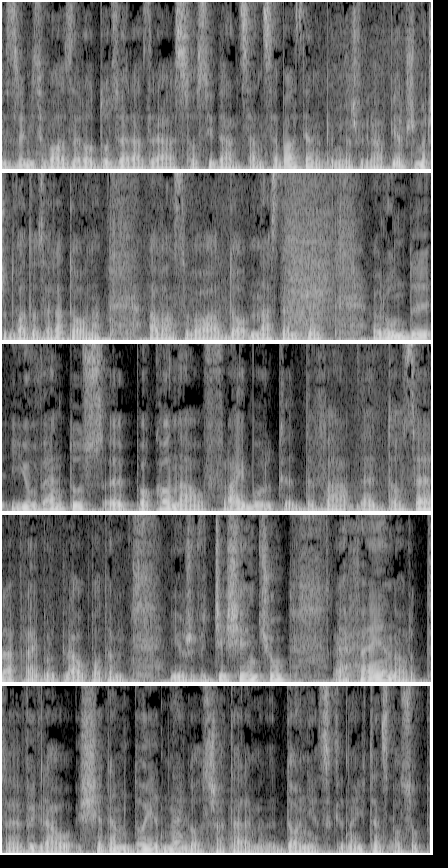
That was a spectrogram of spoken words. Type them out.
zremisowała 0 do 0 z Real Sociedad San Sebastian, ponieważ wygrała w pierwszym meczu 2 do 0, to ona awansowała do następnej rundy. Juventus pokonał Freiburg 2 do 0. Freiburg grał potem już w 10. Feyenoord wygrał 7 do 1 z Szatarem Donieck. No i w ten sposób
